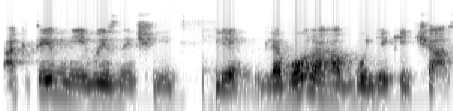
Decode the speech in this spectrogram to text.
активні і визначені цілі для ворога в будь-який час.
